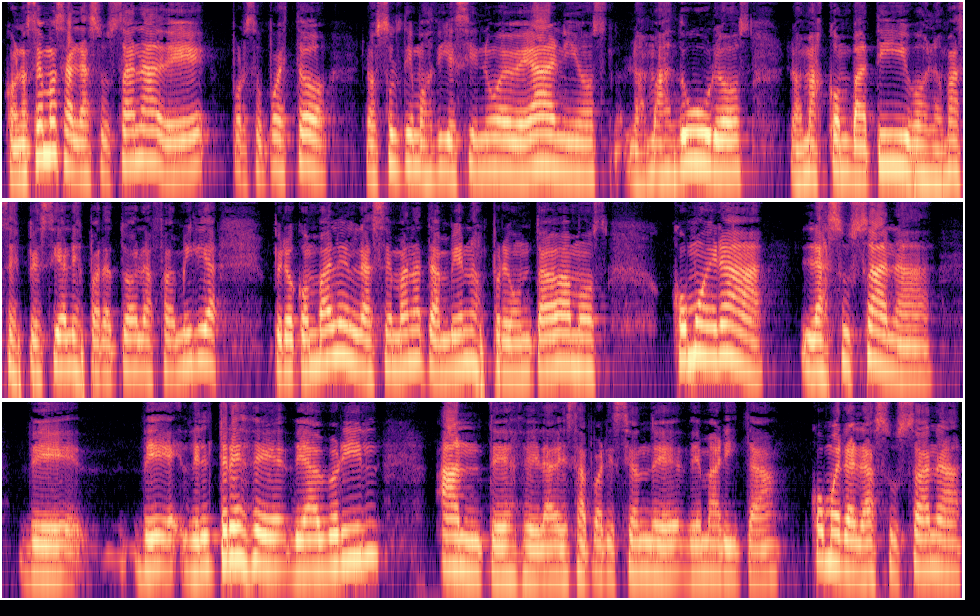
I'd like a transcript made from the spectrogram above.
Conocemos a la Susana de, por supuesto, los últimos 19 años, los más duros, los más combativos, los más especiales para toda la familia, pero con Vale en la semana también nos preguntábamos cómo era la Susana de, de, del 3 de, de, abril antes de la desaparición de, de Marita. ¿Cómo era la Susana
